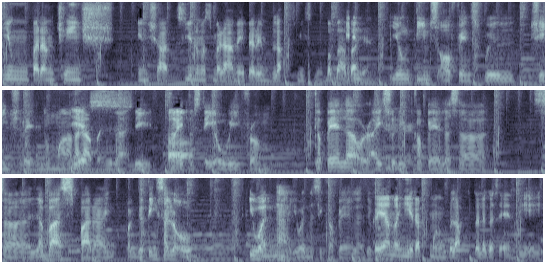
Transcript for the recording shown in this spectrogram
yung parang change in shots, yun ang mas marami. Pero yung blocks mismo, bababa And yan. yung team's offense will change rin nung mga Yes. kalaban nila. They try Oo. to stay away from Capella or isolate Mhm. Capella sa sa labas para pagdating sa loob, iwan na, iwan na si Capella, di ba? Kaya mahirap mga block talaga sa NBA.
